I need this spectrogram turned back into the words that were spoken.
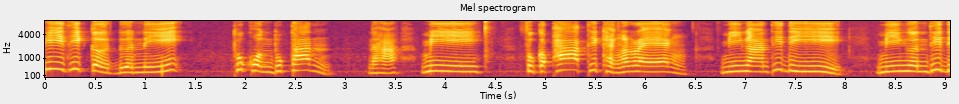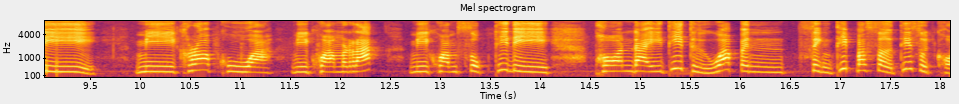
พี่ๆที่เกิดเดือนนี้ ทุกคนทุกท่านนะคะมีสุขภาพที่แข็งแรง มีงานที่ดี มีเงินที่ดี มีครอบครัว มีความรัก มีความสุขที่ดี พรใดที่ถือว่าเป็นสิ่งที่ประเสริฐที่สุดขอ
